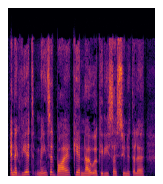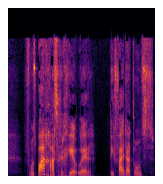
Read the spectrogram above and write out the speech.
en ek weet mense het baie keer nou ook hierdie seisoen het hulle vir ons baie gas gegee oor die feit dat ons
